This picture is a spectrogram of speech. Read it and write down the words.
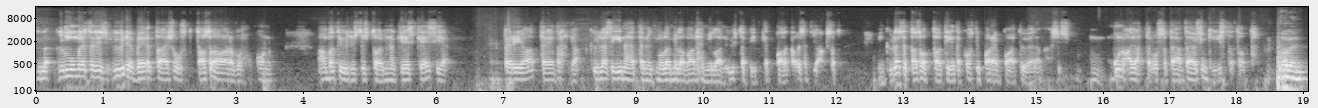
Kyllä, kyllä mun mielestä siis yhdenvertaisuus, tasa-arvo on ammattiyhdistystoiminnan keskeisiä periaatteita. Ja kyllä siinä, että nyt molemmilla vanhemmilla on yhtä pitkät palkalliset jaksot, niin kyllä se tasoittaa tietä kohti parempaa työelämää. Siis mun ajattelussa tämä on täysin kiistatonta. Olen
